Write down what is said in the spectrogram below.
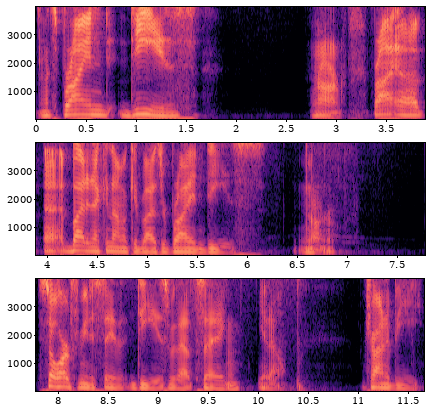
That's Brian Deese Brian, uh, uh, Biden economic advisor Brian Deese. So hard for me to say that Deese without saying, you know, I'm trying to be,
